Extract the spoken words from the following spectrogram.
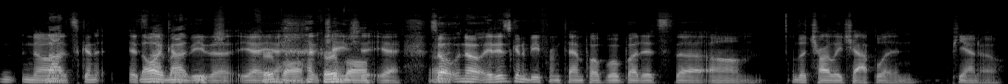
No, not- it's gonna. It's No, not gonna Matt, be the yeah curveball, yeah. Curveball. it, yeah. So right. no, it is gonna be from Tampopo, but it's the um the Charlie Chaplin piano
